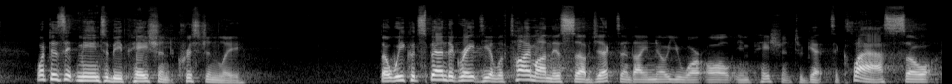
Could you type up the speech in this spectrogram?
what does it mean to be patient Christianly? Though we could spend a great deal of time on this subject, and I know you are all impatient to get to class, so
